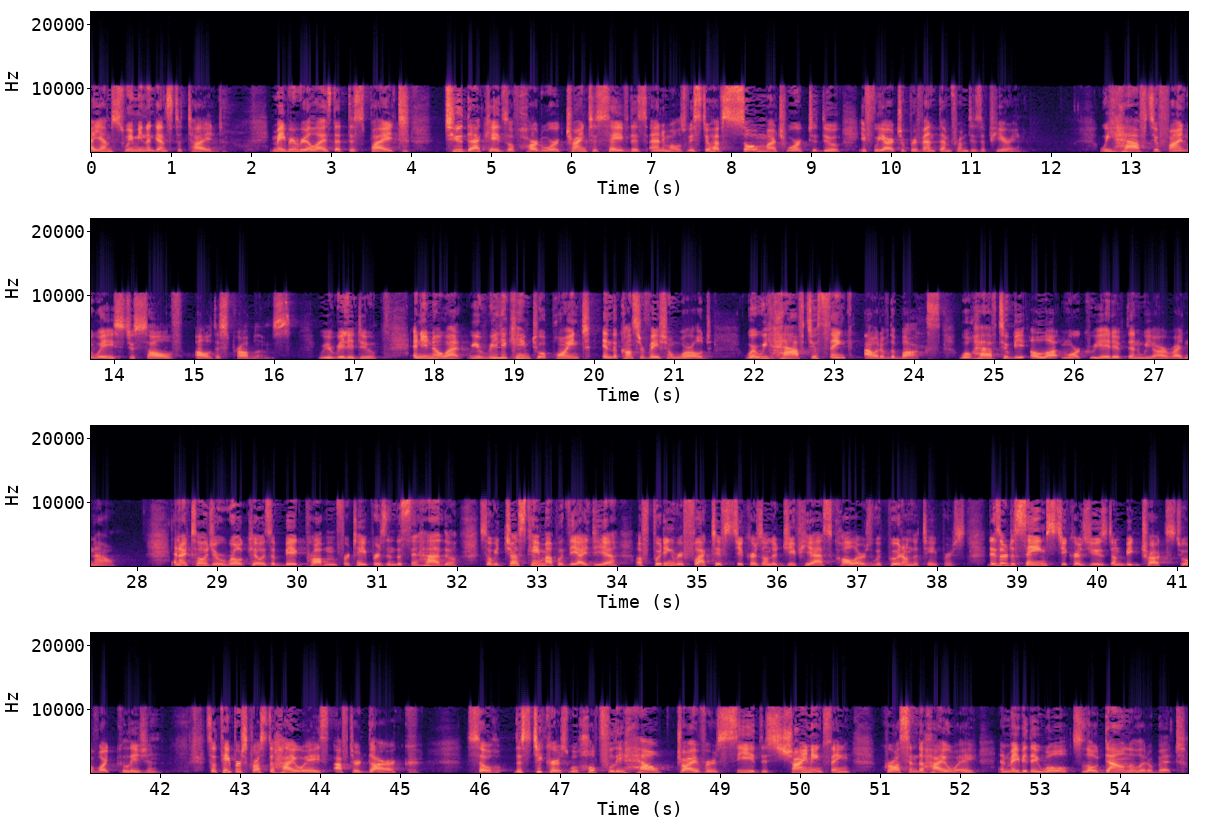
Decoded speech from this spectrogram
I am swimming against the tide. Made me realize that despite two decades of hard work trying to save these animals, we still have so much work to do if we are to prevent them from disappearing. We have to find ways to solve all these problems. We really do. And you know what? We really came to a point in the conservation world where we have to think out of the box. We'll have to be a lot more creative than we are right now. And I told you, roadkill is a big problem for tapirs in the Cerrado. So we just came up with the idea of putting reflective stickers on the GPS collars we put on the tapirs. These are the same stickers used on big trucks to avoid collision. So tapirs cross the highways after dark. So the stickers will hopefully help drivers see this shining thing crossing the highway, and maybe they will slow down a little bit.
